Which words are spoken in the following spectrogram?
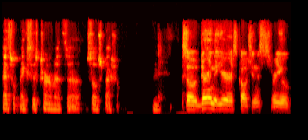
that's what makes this tournament uh, so special. So during the years coaching, this is for you.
